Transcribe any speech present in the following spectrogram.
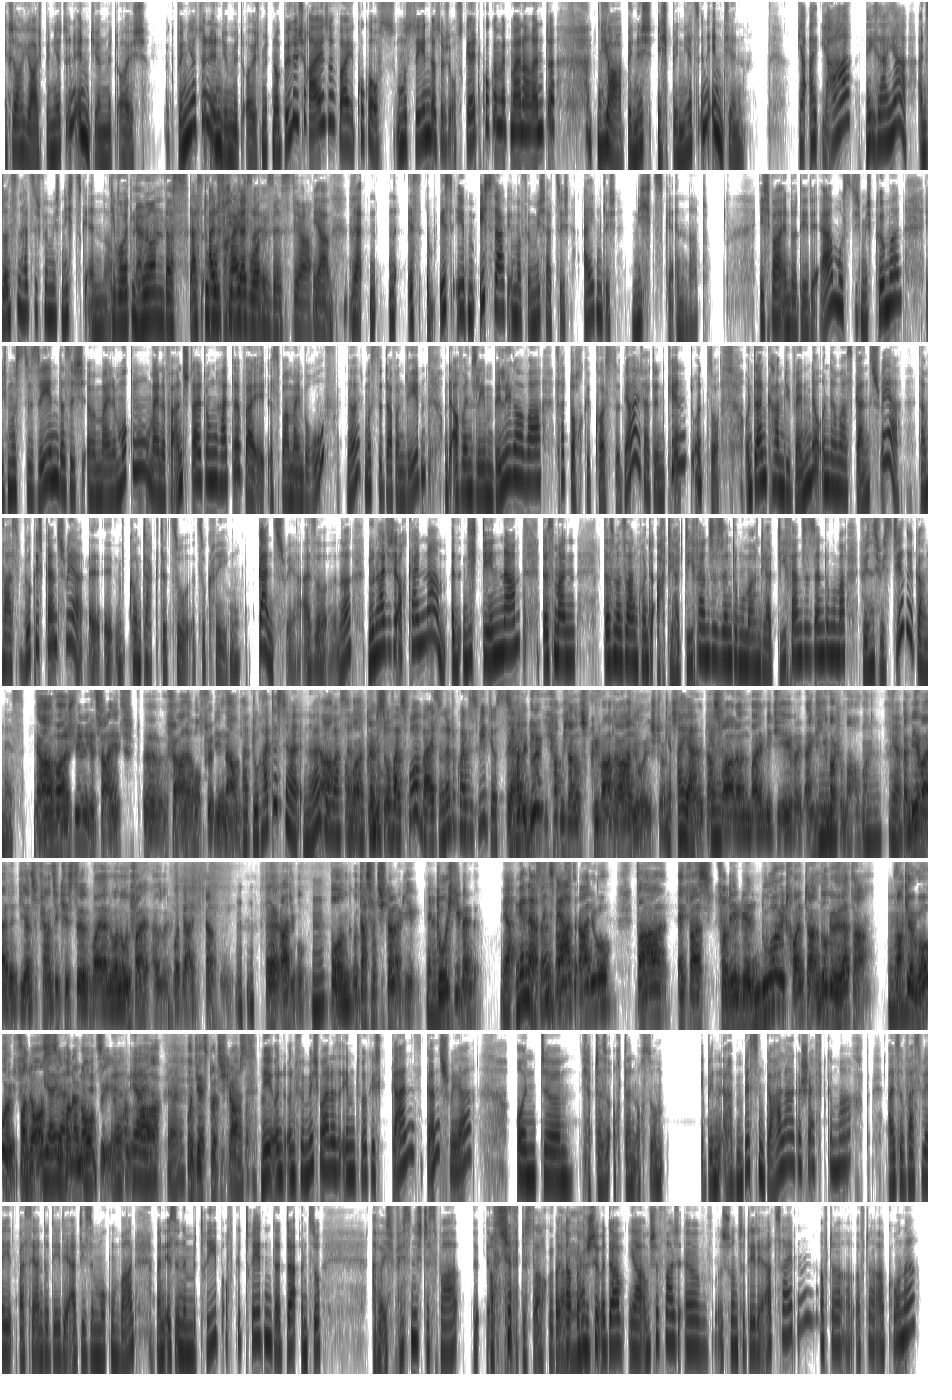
Ich sage, ja, ich bin jetzt in Indien mit euch. Ich bin jetzt in Indien mit euch, mit einer Billigreise, weil ich gucke aufs, muss sehen, dass ich aufs Geld gucke mit meiner Rente. Ja, bin ich, ich bin jetzt in Indien. Ja, äh, ja, ich sage ja. Ansonsten hat sich für mich nichts geändert. Die wollten hören, dass, Dass du befreit worden ist. bist, ja. Ja, na, na, es ist eben, ich sage immer, für mich hat sich eigentlich nichts geändert. Ich war in der DDR, musste ich mich kümmern. Ich musste sehen, dass ich äh, meine Mucken, meine Veranstaltungen hatte, weil es war mein Beruf. Ne? Ich musste davon leben. Und auch wenn das Leben billiger war, es hat doch gekostet. Ja, ich hatte ein Kind und so. Und dann kam die Wende und dann war es ganz schwer. Dann war es wirklich ganz schwer, äh, äh, Kontakte zu, zu kriegen. Ganz schwer. Also, ne? Nun hatte ich auch keinen Namen. Also nicht den Namen, dass man, dass man sagen konnte, ach, die hat die Fernsehsendung gemacht, die hat die Fernsehsendung gemacht. Ich weiß nicht, wie es dir gegangen ist. Ja, war eine schwierige Zeit äh, für alle, auch für die Namen. Ah, du hattest ja, ne? Ja, du warst ja, du konntest auch was vorweisen, ne? Du konntest Videos Ich zeigen. hatte Glück, ich habe mich dann aufs private Radio gestürzt. Ja, ah ja, das genau. war dann mein Metier, weil ich eigentlich immer schon machen wollte. Mhm, ja. Bei mir war ja die, ganze Fernsehkiste war ja nur ein Unfall. Also ich wollte ja eigentlich äh, Radio. Und, und das hat sich dann ergeben. Mhm. Ja. Durch die Wende. Ja, genau. Sonst wär's, Privatradio war etwas, von dem wir nur geträumt haben, nur gehört haben. Rock'n'Roll von der Ostsee, Mhm. Ja, ja, von der Nordsee. ja, und, ja, ah. ja, ja. und jetzt plötzlich gab's das. Nee, und, und für mich war das eben wirklich ganz, ganz schwer. Und ähm, ich habe das auch dann auch so, ich bin, habe ein bisschen Gala-Geschäft gemacht. Also was wir, was ja in der DDR diese Mucken waren. Man ist in einem Betrieb aufgetreten, da, da und so. Aber ich weiß nicht, das war Aufs Schiff bist du auch äh, gegangen. auf ne? Schiff, da, ja, am Schiff war ich äh, schon zu DDR-Zeiten auf der, auf der Arcona,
